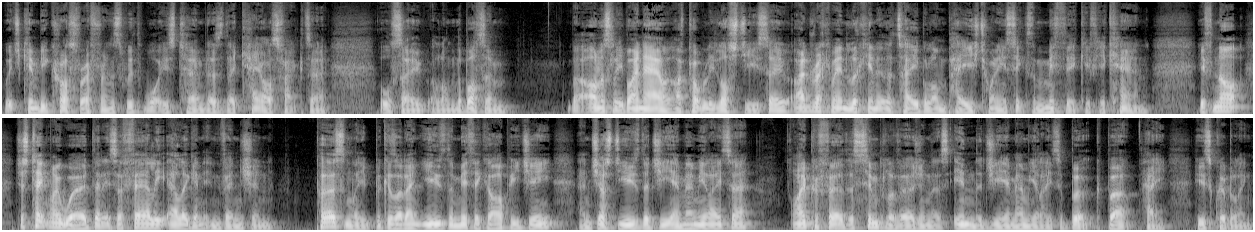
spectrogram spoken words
which can be cross referenced with what is termed as the chaos factor, also along the bottom. But honestly, by now I've probably lost you, so I'd recommend looking at the table on page 26 of Mythic if you can. If not, just take my word that it's a fairly elegant invention. Personally, because I don't use the Mythic RPG and just use the GM emulator, I prefer the simpler version that's in the GM emulator book, but hey, who's quibbling?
